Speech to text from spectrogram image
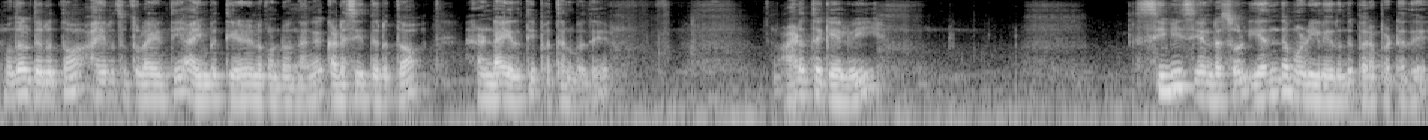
முதல் திருத்தம் ஆயிரத்தி தொள்ளாயிரத்தி ஐம்பத்தி ஏழில் கொண்டு வந்தாங்க. கடைசி திருத்தம் ரெண்டாயிரத்தி பத்தொன்பது. அடுத்த கேள்வி. சிவிஸ் என்ற சொல் எந்த மொழியிலிருந்து பெறப்பட்டது?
